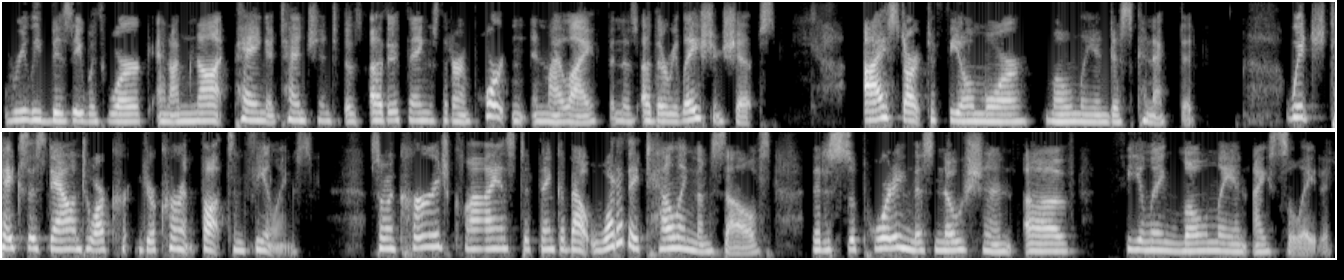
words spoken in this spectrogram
really busy with work and I'm not paying attention to those other things that are important in my life and those other relationships, I start to feel more lonely and disconnected which takes us down to our your current thoughts and feelings so encourage clients to think about what are they telling themselves that is supporting this notion of feeling lonely and isolated.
